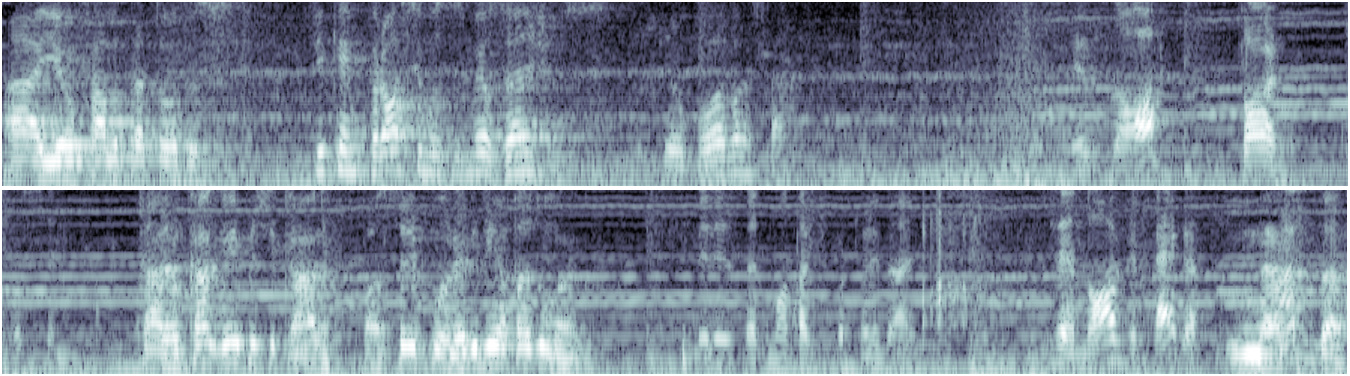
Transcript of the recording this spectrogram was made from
Ah, e eu falo pra todos: fiquem próximos dos meus anjos. Eu vou avançar. Beleza, ó. Thorne, você. Cara, eu caguei pra esse cara. Passei por ele e vim atrás do mago. Beleza, vai tomar um ataque de oportunidade. 19 pega? Nada.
